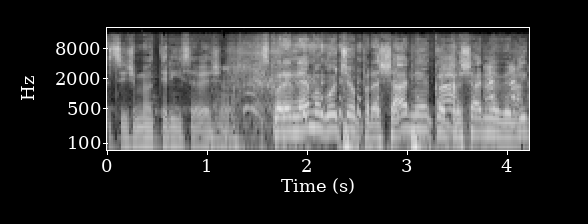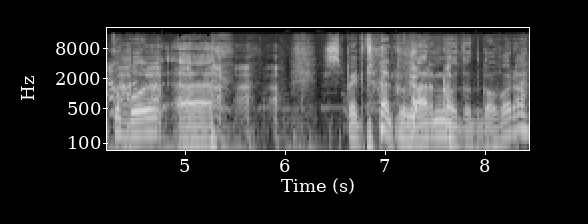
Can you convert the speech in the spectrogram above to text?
si že imel tri, se veš. Skoraj nemogoče vprašanje, ko je vprašanje veliko bolj uh, spektakularno od odgovora.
